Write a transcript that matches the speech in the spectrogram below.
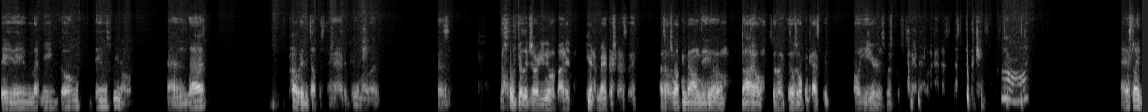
they they let me go Davis Reno. And that probably the toughest thing I had to do in my life. Because the whole village already knew about it. Here in America, should I say. As I was walking down the, uh, the aisle, so like there was an open casket, all you hear is whispers, come here, man. Oh my God, that's, that's the king. And it's like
